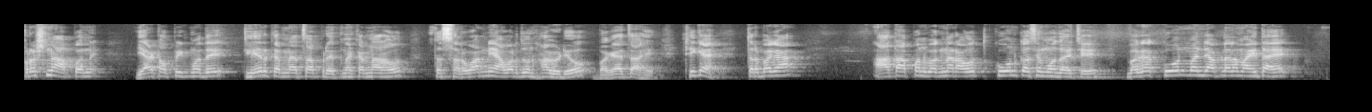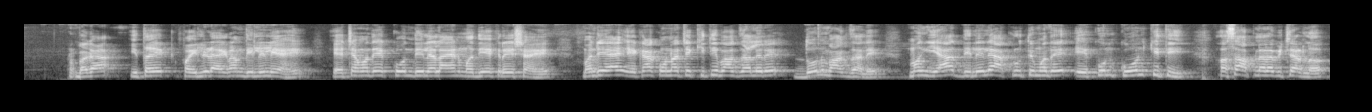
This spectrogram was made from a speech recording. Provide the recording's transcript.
प्रश्न आपण या टॉपिकमध्ये क्लिअर करण्याचा प्रयत्न करणार आहोत. तर सर्वांनी आवर्जून हा व्हिडिओ बघायचा आहे. ठीक आहे? तर बघा आता आपण बघणार आहोत कोण कसे मोजायचे. बघा कोण म्हणजे आपल्याला माहीत आहे. बघा इथं एक पहिली डायग्राम दिलेली आहे. याच्यामध्ये एक कोण दिलेला आहे आणि मध्ये एक रेष आहे. म्हणजे या एका कोणाचे किती भाग झाले रे? दोन भाग झाले. मग या दिलेल्या आकृतीमध्ये एकूण कोण किती? असं आपल्याला विचारलं.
